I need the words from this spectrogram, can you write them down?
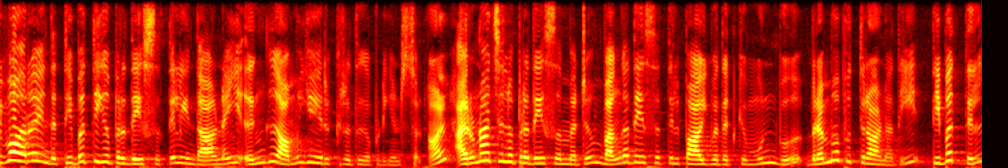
இவ்வாறு இந்த திபெத்திய பிரதேசத்தில் இந்த அணை எங்கு அமைய இருக்கிறது அப்படின்னு சொன்னால் அருணாச்சல பிரதேசம் மற்றும் வங்கதேசத்தில் பாய்வதற்கு முன்பு பிரம்மபுத்திரா நதி திபத்தில்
